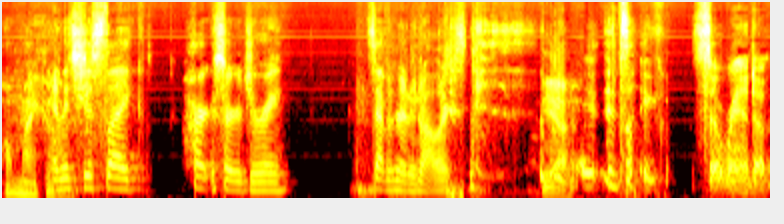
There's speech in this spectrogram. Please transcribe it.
Oh my god! And it's just like heart surgery, seven hundred dollars. Yeah. it's like so random.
